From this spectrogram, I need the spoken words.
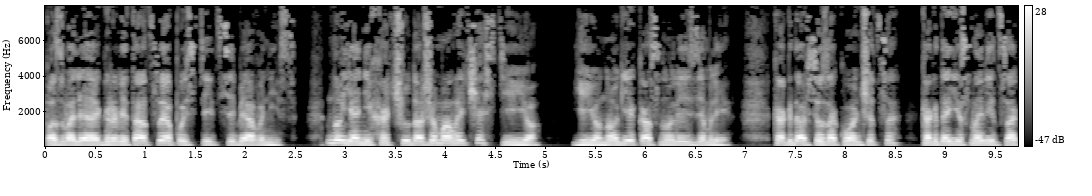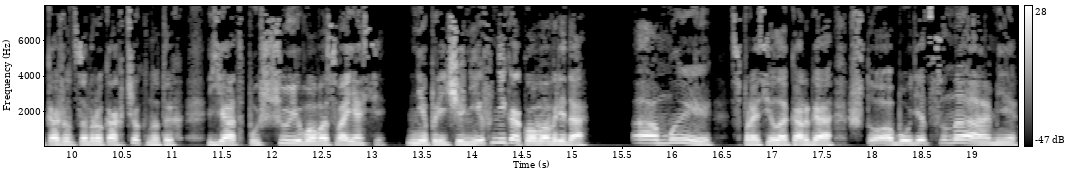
позволяя гравитации опустить себя вниз. — Но я не хочу даже малой части ее. — ее ноги коснулись земли. Когда все закончится, когда ясновидцы окажутся в руках чокнутых, я отпущу его во свояси, не причинив никакого вреда. — А мы, — спросила Карга, — что будет с нами?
